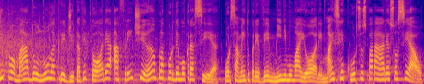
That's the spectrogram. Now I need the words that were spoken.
Diplomado Lula acredita vitória à frente ampla por democracia. Orçamento prevê mínimo maior e mais recursos para a área social.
